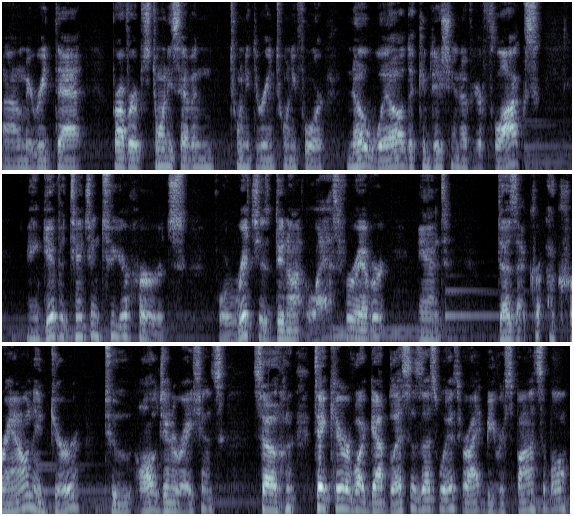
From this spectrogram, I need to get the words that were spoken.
Uh, let me read that. Proverbs 27 23 and 24. Know well the condition of your flocks and give attention to your herds, for riches do not last forever, and does a, a crown endure to all generations? So take care of what God blesses us with, right? Be responsible,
